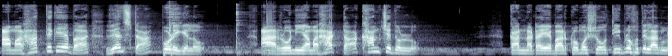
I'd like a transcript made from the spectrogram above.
আমার হাত থেকে এবার রেঞ্জটা পড়ে গেল। আর রনি আমার হাতটা খামচে ধরল। কান্নাটা এবার ক্রমশ তীব্র হতে লাগল,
